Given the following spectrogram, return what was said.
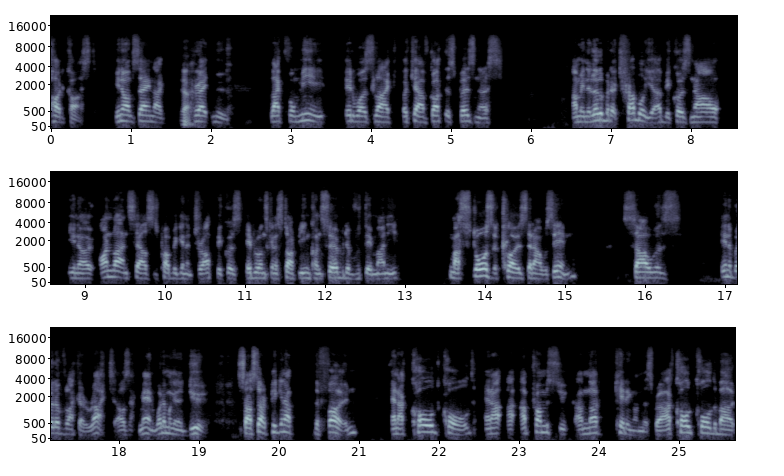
podcast. You know what I'm saying? Like yeah. great move. Like for me, it was like, okay, I've got this business. I'm in a little bit of trouble here because now, you know, online sales is probably going to drop because everyone's going to start being conservative with their money. My stores are closed that I was in. So I was in a bit of like a rut. I was like, man, what am I going to do? So I started picking up the phone and I cold called, and I, I, I promise you, I'm not kidding on this, bro. I cold called about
